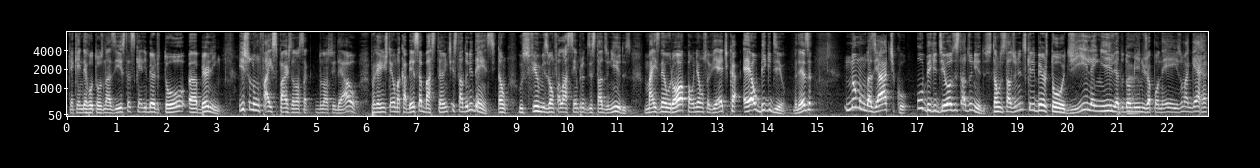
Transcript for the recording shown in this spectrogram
que é quem derrotou os nazistas, quem libertou ah, Berlim. Isso não faz parte da nossa, do nosso ideal, porque a gente tem uma cabeça bastante estadunidense. Então, os filmes vão falar sempre dos Estados Unidos, mas na Europa, a União Soviética é o big deal, beleza? No mundo asiático, o big deal é os Estados Unidos. Então, os Estados Unidos que libertou de ilha em ilha do domínio japonês, uma guerra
